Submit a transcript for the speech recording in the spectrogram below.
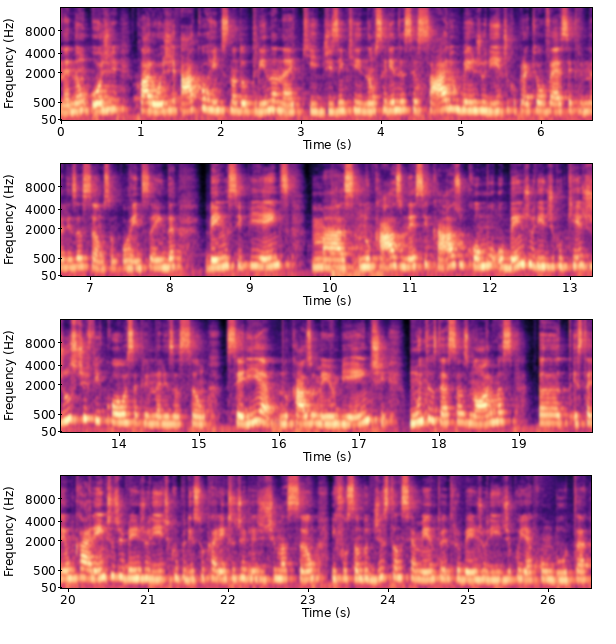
né? Não hoje, claro, hoje há correntes na doutrina, né, que dizem que não seria necessário um bem jurídico para que houvesse a criminalização. São correntes ainda bem incipientes, mas no caso, nesse caso, como o bem jurídico que justificou essa criminalização seria, no caso, o meio ambiente, muitas dessas normas uh, estariam carentes de bem jurídico e por isso carentes de legitimação em função do distanciamento entre o bem jurídico e a conduta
